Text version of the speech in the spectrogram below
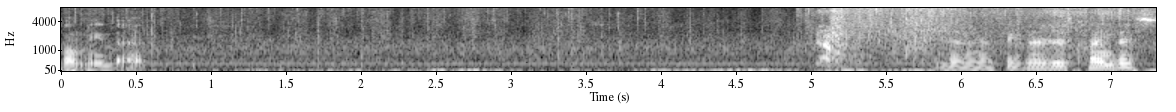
Don't need that. And then I think I just climb this.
